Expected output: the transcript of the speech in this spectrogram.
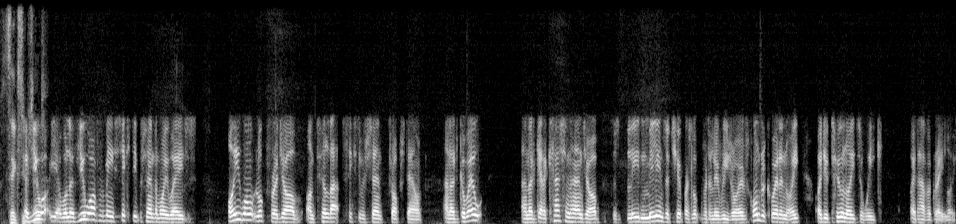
Sixty If you, percent. yeah, well, if you offer me 60% of my wages, I won't look for a job until that 60% drops down. And I'd go out and I'd get a cash in hand job. There's bleeding millions of chippers looking for delivery drivers, 100 quid a night. I do two nights a week. I'd have a great life.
